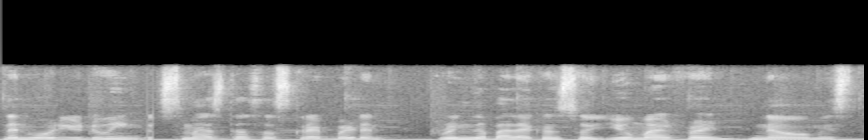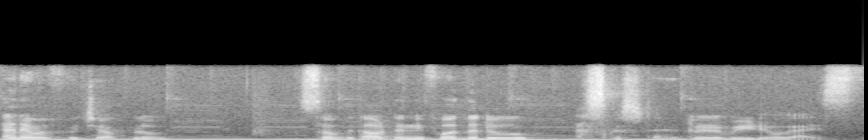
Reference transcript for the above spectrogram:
then what are you doing? Smash the subscribe button, ring the bell icon so you my friend never miss any of future upload. So without any further ado, let's get started the video guys.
